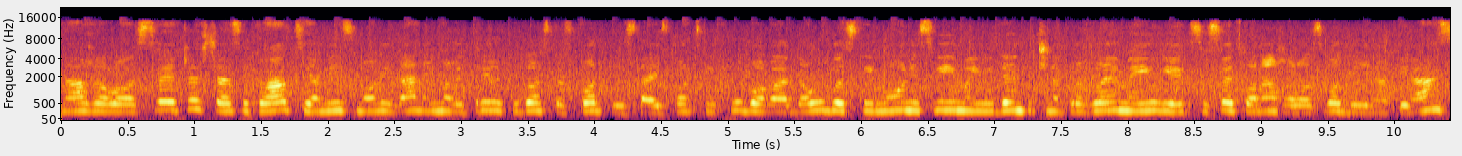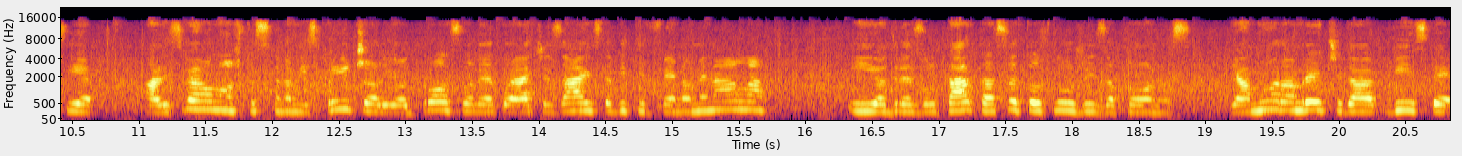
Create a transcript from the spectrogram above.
Nažalost, sve češća situacija, mi smo ovih dana imali priliku dosta sportista i sportskih klubova da ugostimo, oni svi imaju identične probleme i uvijek se sve to nažalost vodi na financije, ali sve ono što ste nam ispričali od proslave koja će zaista biti fenomenalna i od rezultata, sve to služi za ponos. Ja moram reći da vi ste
